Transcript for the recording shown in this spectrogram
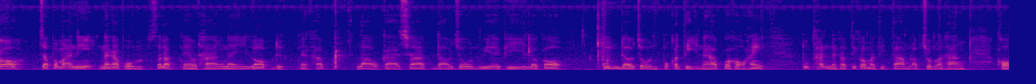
ก็จะประมาณนี้นะครับผมสลับแนวทางในรอบดึกนะครับลาวกาชาติดาวโจน VIP แล้วก็หุ้นดาวโจนปกตินะครับ ก็ขอให้ ทุกท่านนะครับที่เข้ามาติดตามรับชมเราทางขอ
